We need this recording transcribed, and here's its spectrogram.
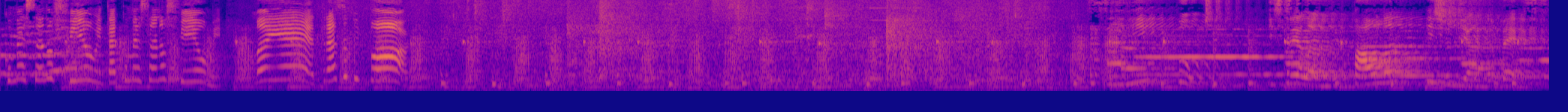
Começando o filme. Mãe, traz a pipoca. Cine Put, estrelando Paula e Juliana Bess.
